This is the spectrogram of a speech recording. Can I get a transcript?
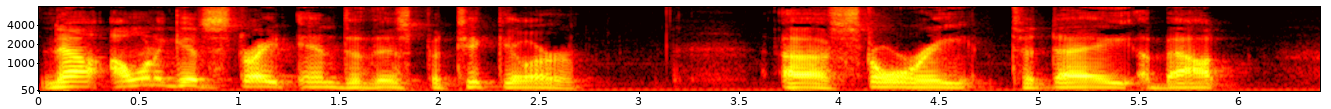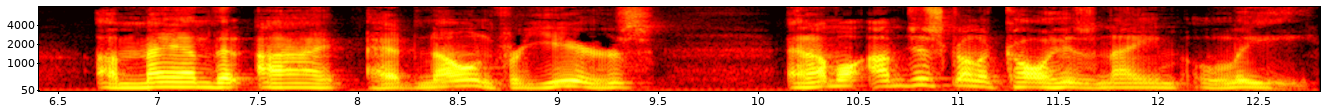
Now, I want to get straight into this particular uh, story today about a man that I had known for years, and I'm, I'm just going to call his name Lee.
